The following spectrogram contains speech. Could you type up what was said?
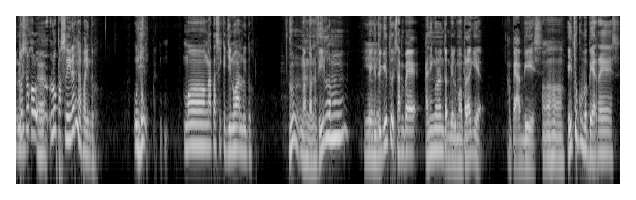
terus lu kalau Eh, lu pas sendirian ngapain tuh? Untuk mengatasi kejenuhan lu itu. gue nonton film Iya, kayak gitu-gitu sampai anjing gue nonton film apa lagi ya? Sampai habis. Heeh. Ya Itu gue beberes.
